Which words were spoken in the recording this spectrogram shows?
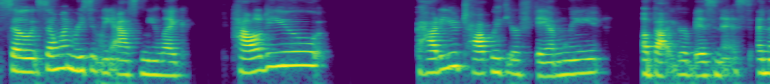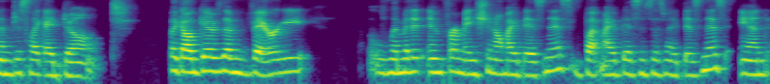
So, someone recently asked me, like, how do you how do you talk with your family about your business and i'm just like i don't like i'll give them very limited information on my business, but my business is my business. And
